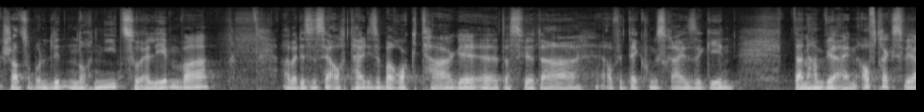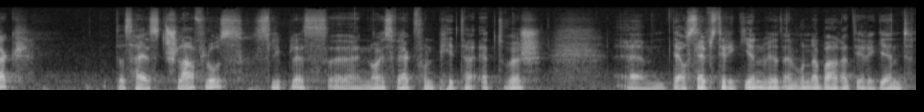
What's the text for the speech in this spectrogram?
Staatsoper und Linden noch nie zu erleben war. Aber das ist ja auch Teil dieser Barocktage, äh, dass wir da auf Entdeckungsreise gehen. Dann haben wir ein Auftragswerk, das heißt Schlaflos, Sleepless, äh, ein neues Werk von Peter Edwisch, ähm, der auch selbst dirigieren wird, ein wunderbarer Dirigent.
